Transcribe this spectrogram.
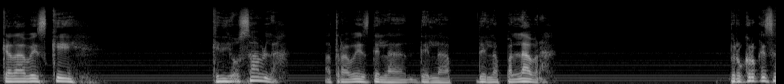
cada vez que, que Dios habla a través de la, de, la, de la palabra. Pero creo que es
